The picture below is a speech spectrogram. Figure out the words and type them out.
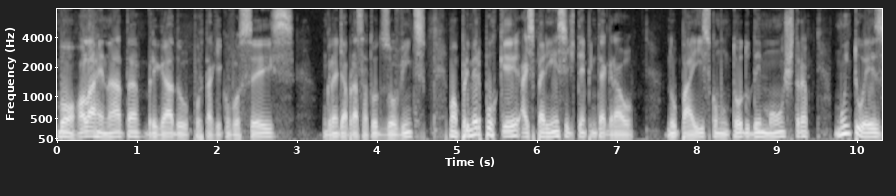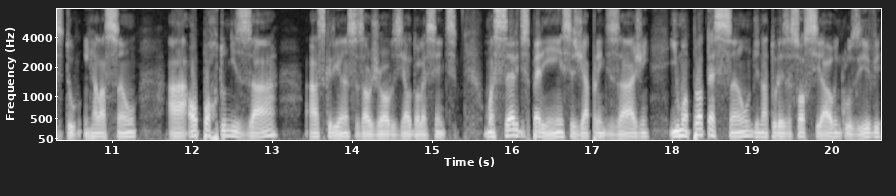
Bom, olá Renata, obrigado por estar aqui com vocês. Um grande abraço a todos os ouvintes. Bom, primeiro porque a experiência de tempo integral no país como um todo demonstra muito êxito em relação a oportunizar às crianças, aos jovens e adolescentes uma série de experiências de aprendizagem e uma proteção de natureza social, inclusive,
